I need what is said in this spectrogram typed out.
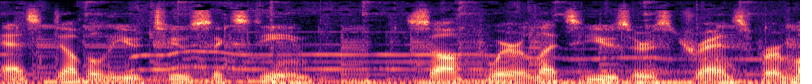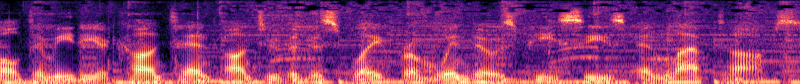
SW216, software lets users transfer multimedia content onto the display from Windows PCs and laptops.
